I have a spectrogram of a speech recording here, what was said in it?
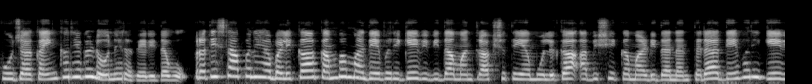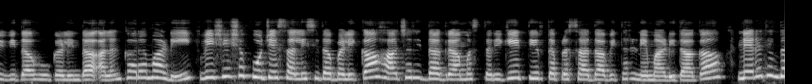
ಪೂಜಾ ಕೈಂಕರ್ಯಗಳು ನೆರವೇರಿದವು. ಪ್ರತಿಷ್ಠಾಪನೆಯ ಬಳಿಕ ಕಂಬಮ್ಮ ದೇವರಿಗೆ ವಿವಿಧ ಮಂತ್ರಾಕ್ಷತೆಯ ಮೂಲಕ ಅಭಿಷೇಕ ಮಾಡಿದ ನಂತರ ದೇವರಿಗೆ ವಿವಿಧ ಹೂಗಳಿಂದ ಅಲಂಕಾರ ಮಾಡಿ ವಿಶೇಷ ಪೂಜೆ ಸಲ್ಲಿಸಿದ ಬಳಿಕ ಹಾಜರಿದ್ದ ಗ್ರಾಮಸ್ಥರಿಗೆ ತೀರ್ಥ ಪ್ರಸಾದ ವಿತರಣೆ ಮಾಡಿದಾಗ ನೆರೆದಿಂದ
